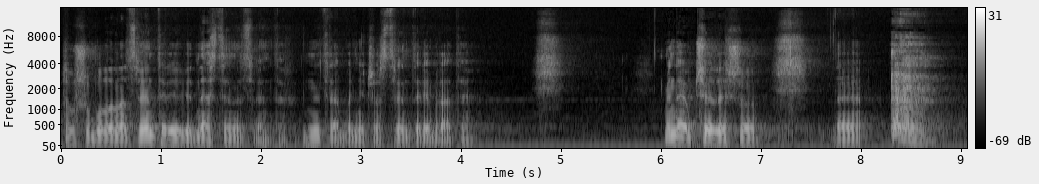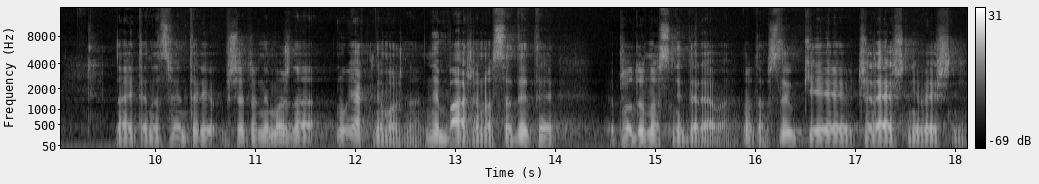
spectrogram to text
ту, що було на цвинтарі, віднести на цвинтар. Не треба нічого з цвинтаря брати. Мене вчили, що е, знаєте, на цвинтарі все то не можна, ну як не можна, не бажано садити плодоносні дерева. Ну там сливки, черешні, вишні.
